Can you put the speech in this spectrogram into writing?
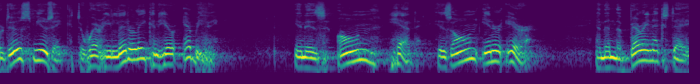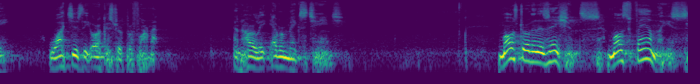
produce music to where he literally can hear everything in his own head, his own inner ear. And then the very next day, watches the orchestra perform it and hardly ever makes a change. Most organizations, most families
